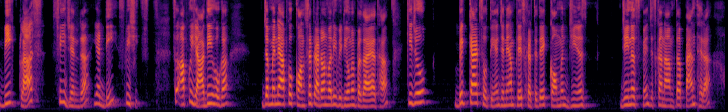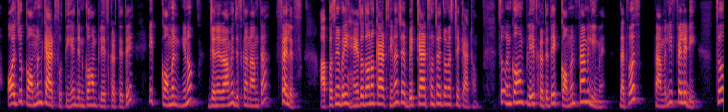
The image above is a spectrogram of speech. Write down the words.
B class C genera या डी स्पीशीज तो आपको याद ही होगा, जब मैंने आपको कॉन्सेप्ट एड ऑन वाली वीडियो में बताया था कि जो बिग कैट्स होती हैं, जिन्हें हम प्लेस करते थे एक कॉमन जीनस जीनस में, जिसका नाम था पैंथेरा और जो कॉमन कैट्स होती हैं जिनको हम प्लेस करते थे एक कॉमन यू नो जेनेरा में जिसका नाम था फेलिस आपस में भाई हैं तो दोनों कैट्स ही ना चाहे बिग कैट्स हों चाहे डोमेस्टिक कैट हों. सो so, उनको हम प्लेस करते थे एक कॉमन फैमिली में. That was family Felidae so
